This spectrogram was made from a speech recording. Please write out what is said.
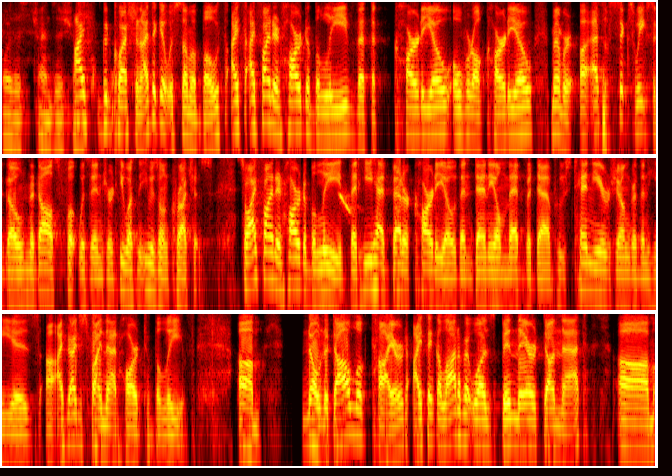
Or this transition? I good question. I think it was some of both. I, I find it hard to believe that the cardio, overall cardio. Remember, uh, as of six weeks ago, Nadal's foot was injured. He wasn't. He was on crutches. So I find it hard to believe that he had better cardio than Daniil Medvedev, who's ten years younger than he is. Uh, I, I just find that hard to believe. Um, no, Nadal looked tired. I think a lot of it was been there, done that. Um,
